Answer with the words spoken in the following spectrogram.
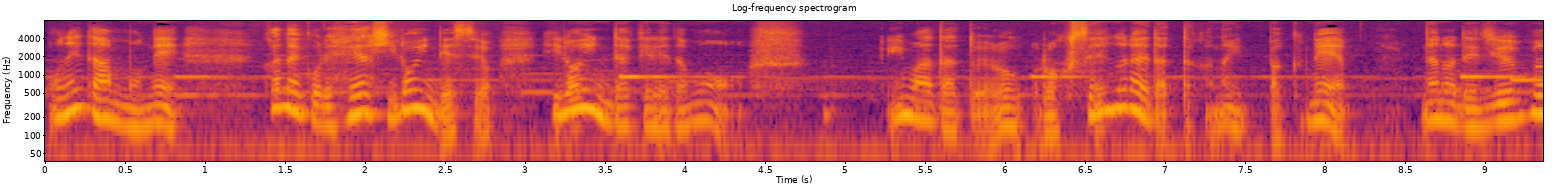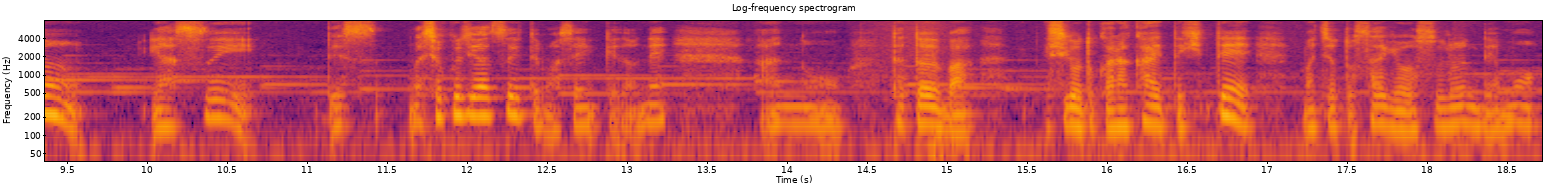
お値段もねかなりこれ部屋広いんですよ。広いんだけれども今だと6,000円ぐらいだったかな1泊ね。なので十分安いです、まあ、食事はついてませんけどね。あの例えば仕事から帰ってきて、まあ、ちょっと作業するんでも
